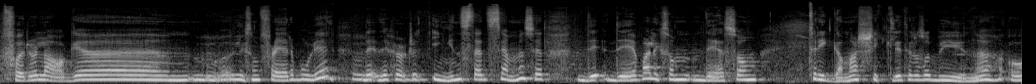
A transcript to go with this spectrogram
for å lage mm, liksom flere boliger? Det, det hørtes ingen steds hjemme. så det, det var liksom det som trigga meg skikkelig til å begynne å,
